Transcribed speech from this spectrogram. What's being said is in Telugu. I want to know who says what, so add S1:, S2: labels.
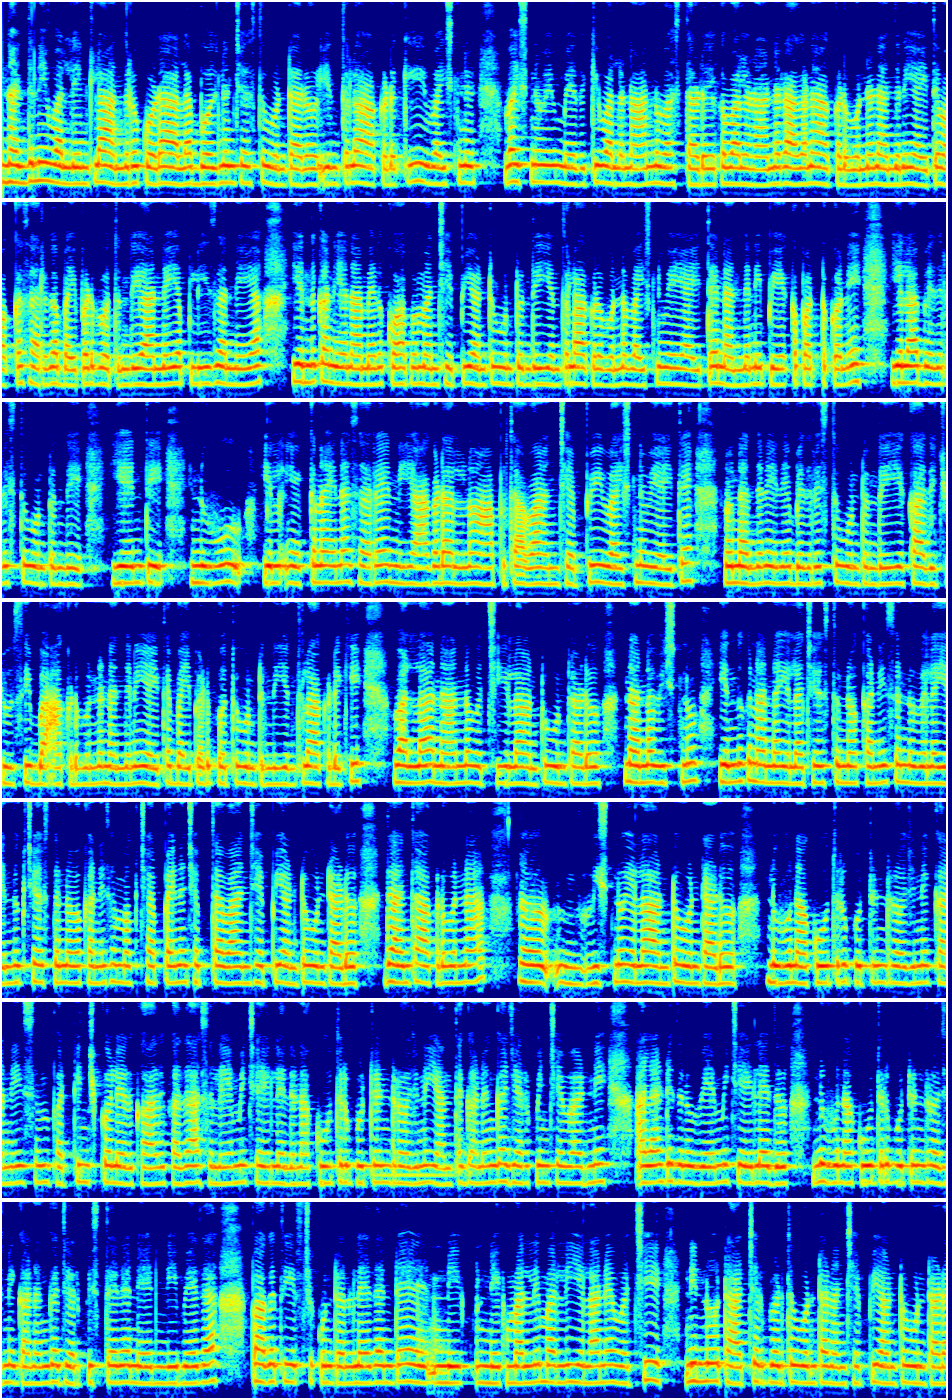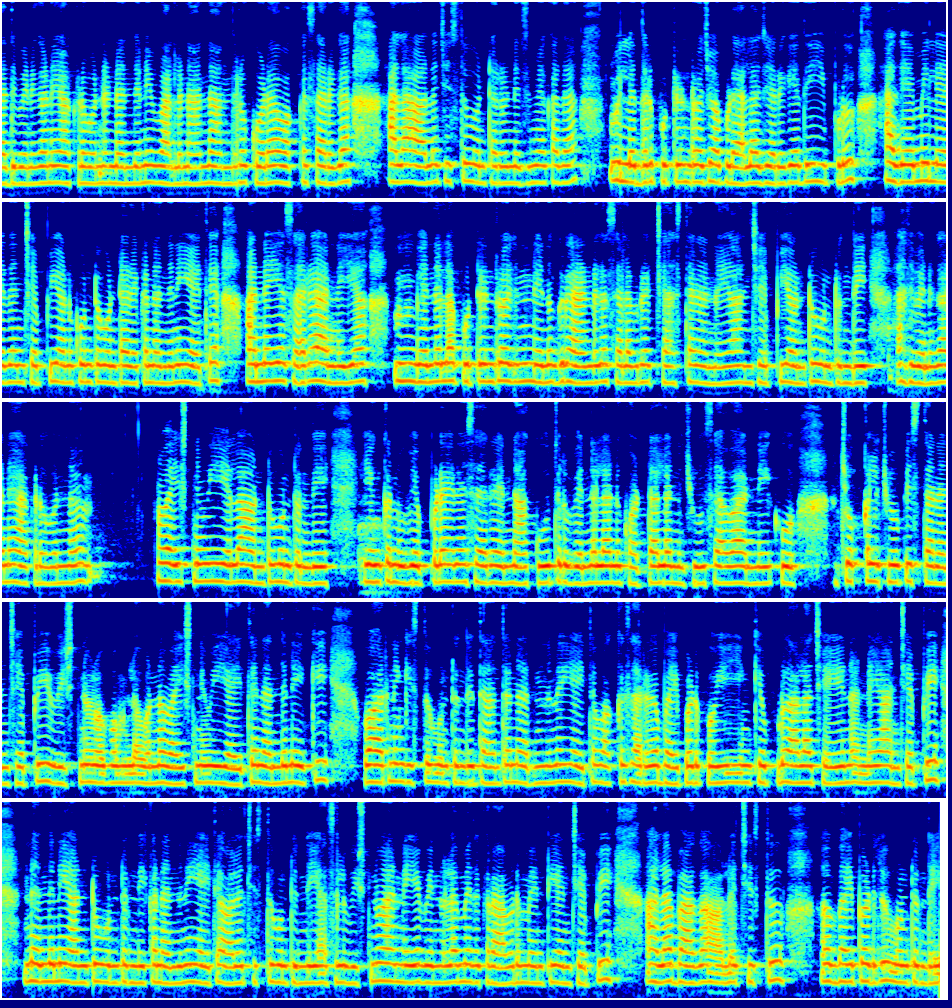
S1: నందిని వాళ్ళ ఇంట్లో అందరూ కూడా అలా భోజనం చేస్తూ ఉంటారు. ఇంతలో అక్కడికి వైష్ణవి వైష్ణవి మీదకి వాళ్ళ నాన్న వస్తాడు. ఇక వాళ్ళ నాన్న రాగానే అక్కడ ఉన్న నందిని అయితే ఒక్కసారిగా భయపడిపోతుంది. అన్నయ్య ప్లీజ్ అన్నయ్య ఎందుకన్నయ్య నా మీద కోపం? అని చెప్పి అంటూ ఉంటుంది. ఇంతలో అక్కడ ఉన్న వైష్ణవి అయితే నందిని పీక పట్టుకొని ఇలా బెదిరిస్తూ ఉంటుంది. ఏంటి నువ్వు ఇలా ఎక్కనైనా సరే నీ ఆగడాలను ఆపుతావా? అని చెప్పి వైష్ణవి అయితే నందినిని బెదిరిస్తూ ఉంటుంది. ఇక అది చూసి బా అక్కడ ఉన్న నందిని అయితే అయితే భయపడిపోతూ ఉంటుంది ఇంతలో అక్కడికి వాళ్ళ నాన్న వచ్చి ఇలా అంటూ ఉంటాడు. నాన్న విష్ణు ఎందుకు నాన్న ఇలా చేస్తున్నావు? కనీసం నువ్వు ఇలా ఎందుకు చేస్తున్నావో కనీసం మాకు చెప్పైనా చెప్తావా? అని చెప్పి అంటూ ఉంటాడు. దాంతో అక్కడ ఉన్న విష్ణు ఇలా అంటూ ఉంటాడు. నువ్వు నా కూతురు పుట్టినరోజుని కనీసం పట్టించుకోలేదు కాదు కదా అసలు ఏమీ చేయలేదు. నా కూతురు పుట్టినరోజుని ఎంత ఘనంగా జరిపించేవాడిని? అలాంటిది నువ్వేమీ చేయలేదు. నువ్వు నా కూతురు పుట్టినరోజుని ఘనంగా జరిపిస్తేనే నేను నీ మీద పగ తీర్చుకుంటాను లేదంటే నీ నీకు మళ్ళీ మళ్ళీ ఇలానే వచ్చి నిన్ను టార్చర్ పెడుతూ ఉంటానని చెప్పి అంటూ ఉంటాడు. అది వినగానే అక్కడ ఉన్న నందిని వాళ్ళ నాన్న అందరూ కూడా ఒక్కసారిగా అలా ఆలోచిస్తూ ఉంటారు. నిజమే కదా? వీళ్ళిద్దరు పుట్టినరోజు అప్పుడు ఎలా జరిగేది? ఇప్పుడు అదేమీ లేదని చెప్పి అనుకుంటూ ఉంటారు. ఇక నందిని అయితే అన్నయ్య సరే అన్నయ్య వెన్నెల పుట్టినరోజుని నేను గ్రాండ్గా సెలబ్రేట్ చేస్తాను అన్నయ్య అని చెప్పి అంటూ ఉంటుంది. అది వినగానే అక్కడ ఉన్న వైష్ణవి ఇలా అంటూ ఉంటుంది. ఇంక నువ్వు ఎప్పుడైనా సరే నా కూతురు వెన్నెలను కొట్టాలని చూసావా? నీకు చుక్కలు చూపిస్తానని చెప్పి విష్ణు రూపంలో ఉన్న వైష్ణవి అయితే నందినికి వార్నింగ్ ఇస్తూ ఉంటుంది. దాంతో నందిని అయితే ఒక్కసారిగా భయపడిపోయి ఇంకెప్పుడు అలా చేయనన్నయ్య అని చెప్పి నందిని అంటూ ఉంటుంది. ఇక నందిని అయితే ఆలోచిస్తూ ఉంటుంది అసలు విష్ణు అన్నయ్య వెన్నెల మీదకి రావడం ఏంటి? అని చెప్పి అలా బాగా ఆలోచిస్తూ భయపడుతూ ఉంటుంది.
